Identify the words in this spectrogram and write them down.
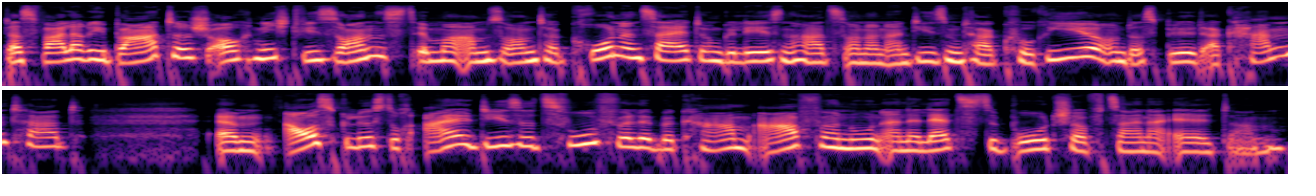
dass Valerie Bartisch auch nicht wie sonst immer am Sonntag Kronenzeitung gelesen hat, sondern an diesem Tag Kurier und das Bild erkannt hat. Ähm, ausgelöst durch all diese Zufälle bekam Arthur nun eine letzte Botschaft seiner Eltern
